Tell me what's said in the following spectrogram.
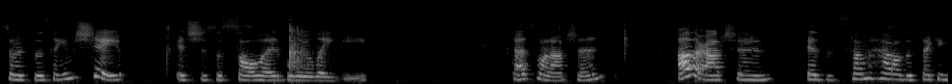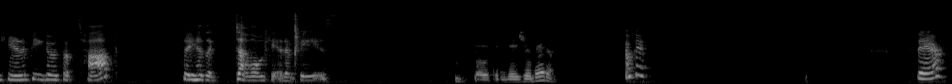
So it's the same shape, it's just a solid blue leggy. That's one option. Other option is that somehow the second canopy goes up top, so he has like double canopies. Both of those are better. Okay. Fair.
